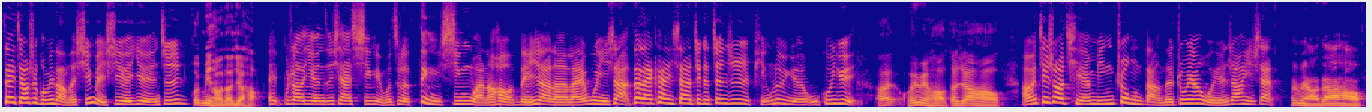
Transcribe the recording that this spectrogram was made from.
在教是国民党的新北市议员叶元之，慧明好，大家好。哎，不知道叶元之现在心里有没有吃了定心丸了哈？等一下呢，来问一下。再来看一下这个政治评论员吴坤玉，哎，慧明好，大家好。好，介绍前民众党的中央委员张义善，慧明好，大家好。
